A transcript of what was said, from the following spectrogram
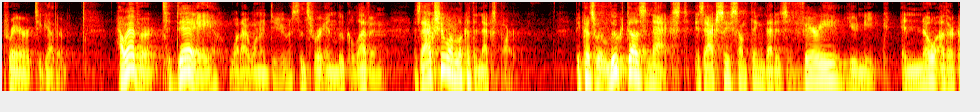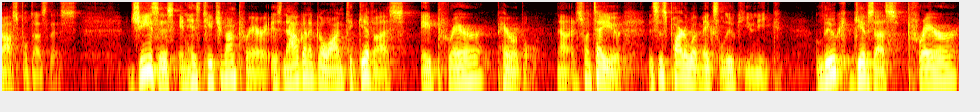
prayer together. However, today, what I want to do, since we're in Luke 11, is I actually want to look at the next part. Because what Luke does next is actually something that is very unique, and no other gospel does this. Jesus, in his teaching on prayer, is now going to go on to give us a prayer parable. Now, I just want to tell you, this is part of what makes Luke unique. Luke gives us prayer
